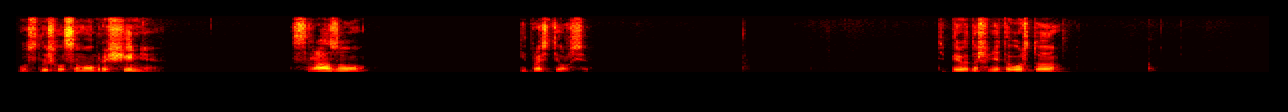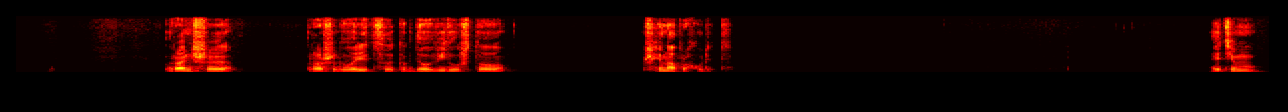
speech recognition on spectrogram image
услышал само обращение, сразу и простерся. Теперь в отношении того, что раньше Раша говорит, когда увидел, что шхина проходит. Этим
